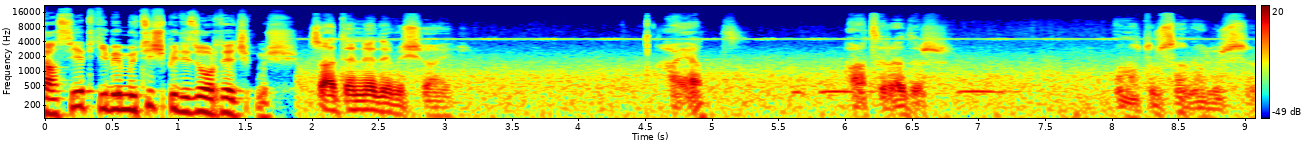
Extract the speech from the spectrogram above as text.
şahsiyet gibi müthiş bir dizi ortaya çıkmış. Zaten ne demiş şair? Hayat hatıradır. Unutursan ölürsün.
